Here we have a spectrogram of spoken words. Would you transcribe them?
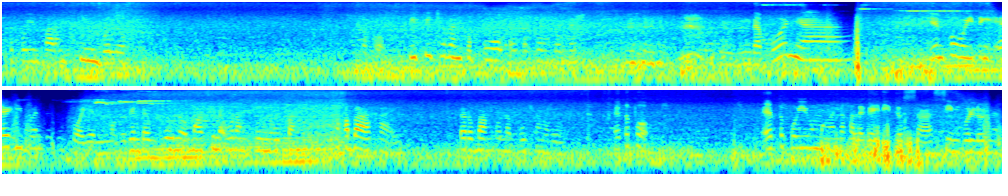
Ito po yung parang simbolo. Ito po. Pipicturean ko po. Ito po, ang ganda. ganda po niya. Yan po, waiting air even doon po. Ayan, magagandang puno. Mga sinaunang puno pa. Nakabahay. Pero bangko na po siya ngayon. Ito po. Ito po yung mga nakalagay dito sa simbolo na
